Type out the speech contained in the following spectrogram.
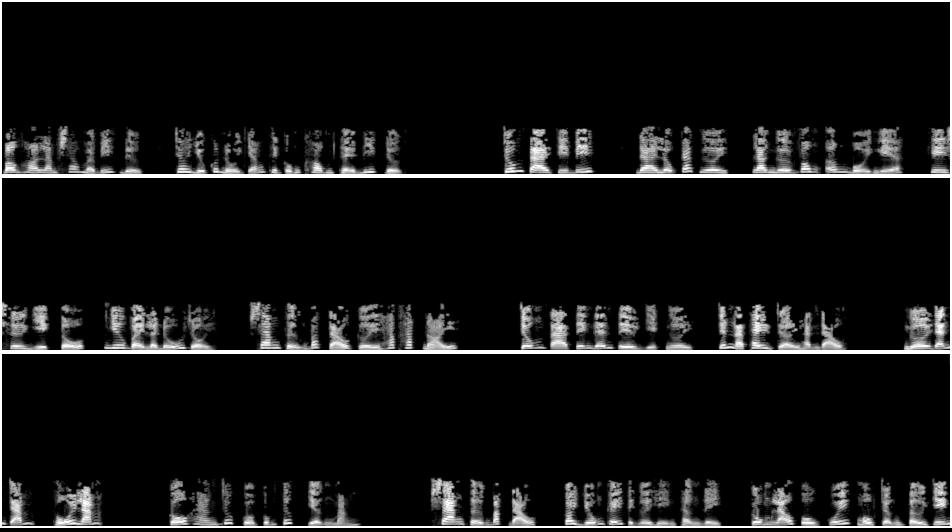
bọn họ làm sao mà biết được, cho dù có nội gián thì cũng không thể biết được. Chúng ta chỉ biết, đại lục các ngươi là người vong ân bội nghĩa, khi sư diệt tổ, như vậy là đủ rồi. Sang thượng bắt đảo cười hắc hắc nổi. chúng ta tiến đến tiêu diệt người, chính là thay trời hành đạo. Người đánh chấm, thối lắm. Cổ hàng trước cuộc cũng tức giận mắng. Sang thượng bắt đảo, có dũng khí thì ngươi hiện thân đi, cùng lão phù quyết một trận tử chiến.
